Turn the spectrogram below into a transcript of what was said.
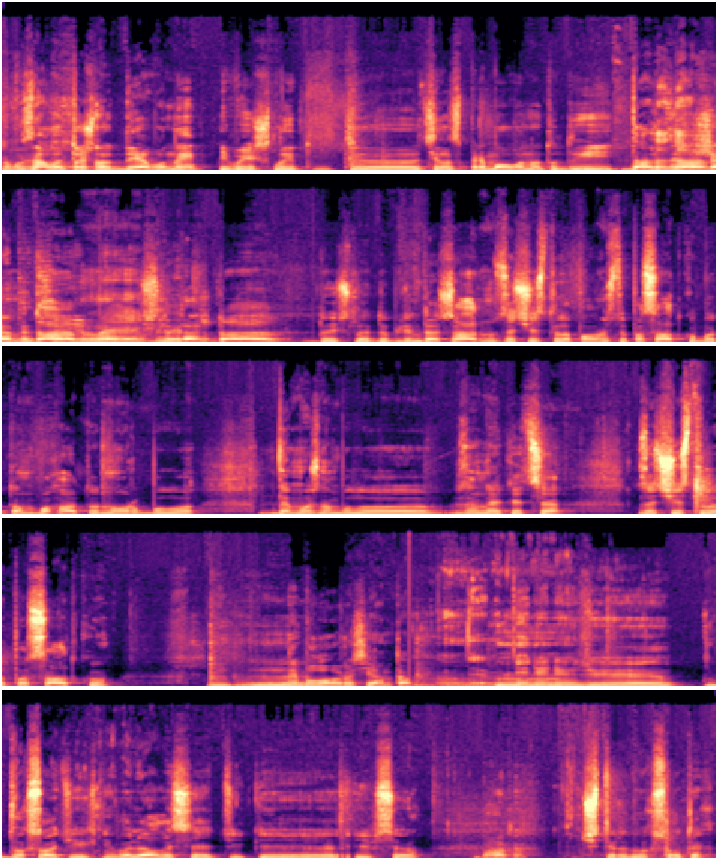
Ну, ви знали точно, де вони, і ви йшли тут е, цілеспрямовано туди Да, да, захищати да, цей да. Ми е, йшли бліндаж. туди, дійшли до бліндажа, ну, зачистили повністю посадку, бо там багато нор було, де можна було заникатися. Зачистили посадку. Не було росіян там. Ні, ні, ні, 200 їхні валялися, тільки і все. Багато? 4 двохсотих.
